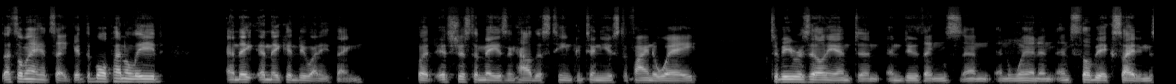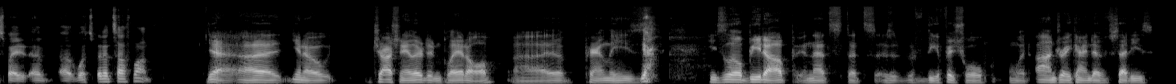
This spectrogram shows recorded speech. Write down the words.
That's the only I can say. Get the bullpen a lead, and they and they can do anything. But it's just amazing how this team continues to find a way to be resilient and and do things and and win and, and still be exciting despite uh, what's been a tough month. Yeah, uh, you know, Josh Naylor didn't play at all. Uh, apparently, he's yeah. he's a little beat up, and that's that's the official what Andre kind of said. He's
